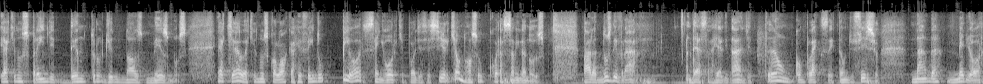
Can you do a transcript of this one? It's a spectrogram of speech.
é a que nos prende dentro de nós mesmos. É aquela que nos coloca refém do pior senhor que pode existir, que é o nosso coração enganoso. Para nos livrar dessa realidade tão complexa e tão difícil, nada melhor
